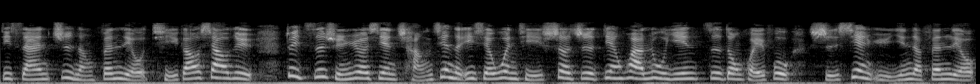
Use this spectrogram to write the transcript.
第三，智能分流，提高效率，对咨询热线常见的一些问题设置电话录音自动回复，实现语音的分流；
